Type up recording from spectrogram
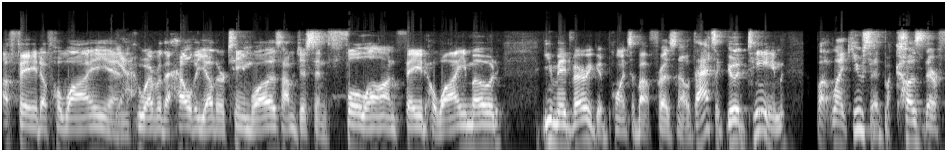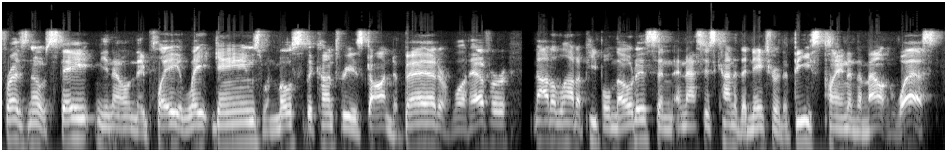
a fade of Hawaii and yeah. whoever the hell the other team was. I'm just in full on fade Hawaii mode. You made very good points about Fresno. That's a good team. But like you said, because they're Fresno State, you know, and they play late games when most of the country has gone to bed or whatever, not a lot of people notice. And, and that's just kind of the nature of the beast playing in the Mountain West.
